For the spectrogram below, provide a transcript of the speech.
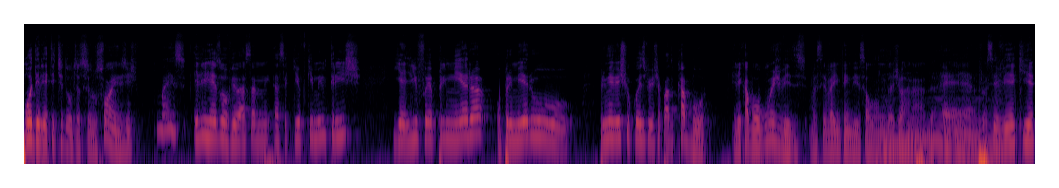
poderia ter tido outras soluções, mas ele resolveu essa, essa aqui, eu fiquei meio triste. E ali foi a primeira, o primeiro, primeira vez que o Coisa Foi Chapado acabou. Ele acabou algumas vezes, você vai entender isso ao longo da jornada. É, pra você ver que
